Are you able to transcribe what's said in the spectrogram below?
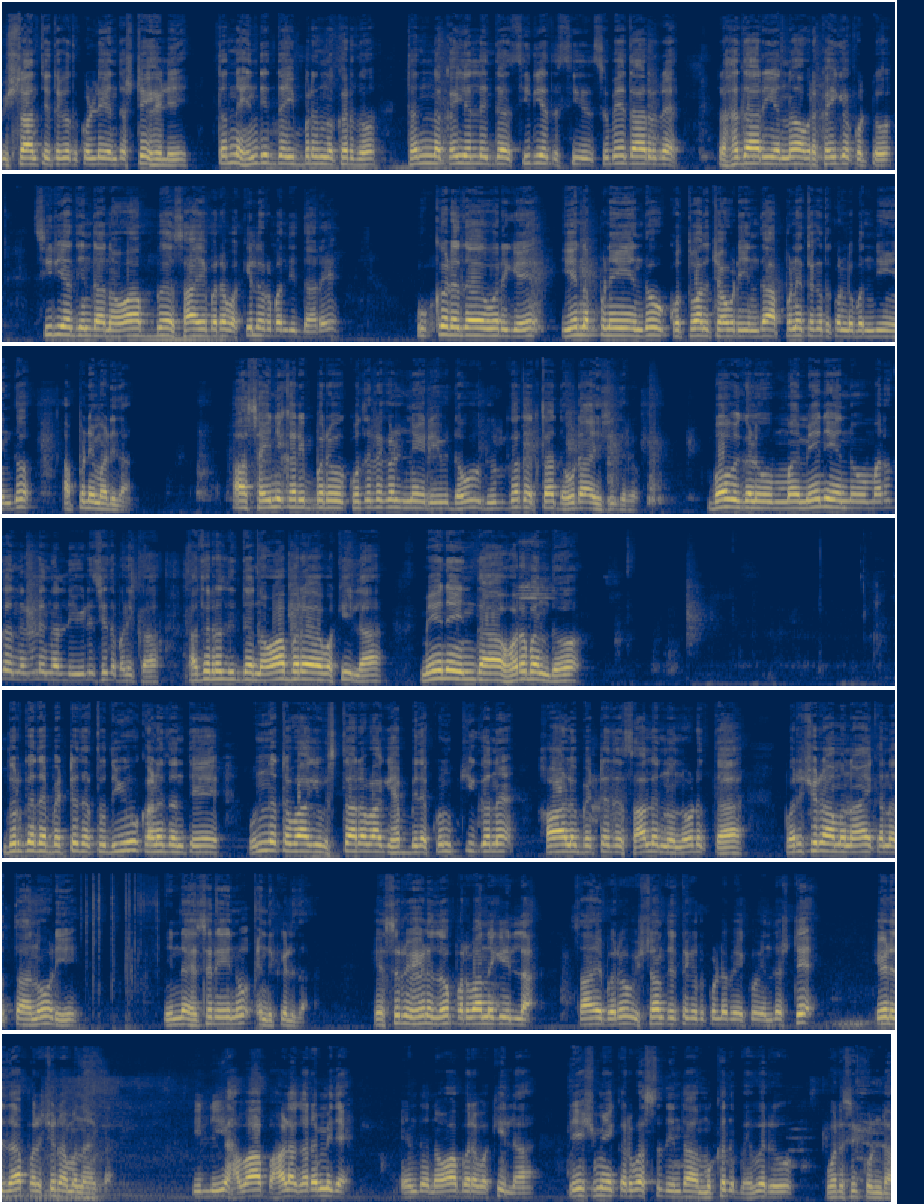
ವಿಶ್ರಾಂತಿ ತೆಗೆದುಕೊಳ್ಳಿ ಎಂದಷ್ಟೇ ಹೇಳಿ ತನ್ನ ಹಿಂದಿದ್ದ ಇಬ್ಬರನ್ನು ಕರೆದು ತನ್ನ ಕೈಯಲ್ಲಿದ್ದ ಸಿರಿಯದ ಸಿ, ಸುಬೇದಾರರ ರಹದಾರಿಯನ್ನು ಅವರ ಕೈಗೆ ಕೊಟ್ಟು ಸಿರಿಯಾದಿಂದ ನವಾಬ್ ಸಾಹೇಬರ ವಕೀಲರು ಬಂದಿದ್ದಾರೆ. ಉಕ್ಕಡದವರಿಗೆ ಏನಪ್ಪಣೆ ಎಂದು ಕೊತ್ವಾಲ ಚಾವಡಿಯಿಂದ ಅಪ್ಪಣೆ ತೆಗೆದುಕೊಂಡು ಬನ್ನಿ ಎಂದು ಅಪ್ಪಣೆ ಮಾಡಿದ. ಆ ಸೈನಿಕರಿಬ್ಬರು ಕುದುರೆಗಳನ್ನೇರಿ ದೌ, ದುರ್ಗದತ್ತ ದೌಡಾಯಿಸಿದರು. ಬೋವಿಗಳು ಮ, ಮೇನೆಯನ್ನು ಮರದ ನೆರಳಿನಲ್ಲಿ ಇಳಿಸಿದ ಬಳಿಕ ಅದರಲ್ಲಿದ್ದ ನವಾಬರ ವಕೀಲ ಮೇನೆಯಿಂದ ಹೊರಬಂದು ದುರ್ಗದ ಬೆಟ್ಟದ ತುದಿಯೂ ಕಾಣದಂತೆ ಉನ್ನತವಾಗಿ ವಿಸ್ತಾರವಾಗಿ ಹಬ್ಬಿದ ಕುಂಚಿಗನ ಹಾಳು ಬೆಟ್ಟದ ಸಾಲನ್ನು ನೋಡುತ್ತಾ ಪರಶುರಾಮ ನಾಯಕನತ್ತ ನೋಡಿ ನಿನ್ನ ಹೆಸರೇನು ಎಂದು ಕೇಳಿದ. ಹೆಸರು ಹೇಳಲು ಪರವಾನಗಿ ಇಲ್ಲ. ಸಾಹೇಬರು ವಿಶ್ರಾಂತಿ ತೆಗೆದುಕೊಳ್ಳಬೇಕು ಎಂದಷ್ಟೇ ಹೇಳಿದ ಪರಶುರಾಮ ನಾಯಕ. ಇಲ್ಲಿ ಹವಾ ಬಹಳ ಗರಂ ಇದೆ ಎಂದು ನವಾಬರ ವಕೀಲ ರೇಷ್ಮೆ ಕರ್ವಸ್ತದಿಂದ ಮುಖದ ಬೆವರು ಒರೆಸಿಕೊಂಡ.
